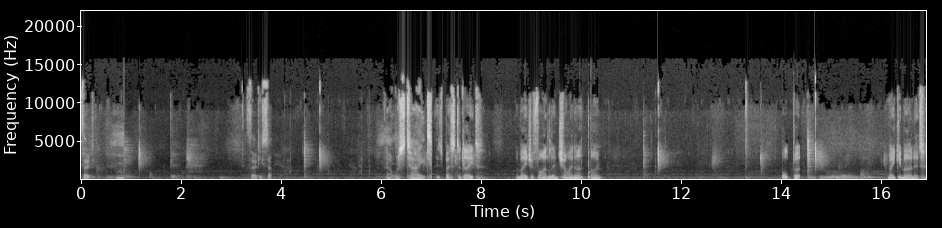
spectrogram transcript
22. Thirty. Thirty-seven. That was tight. His best to date, the major final in China. Time. But make him earn it.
